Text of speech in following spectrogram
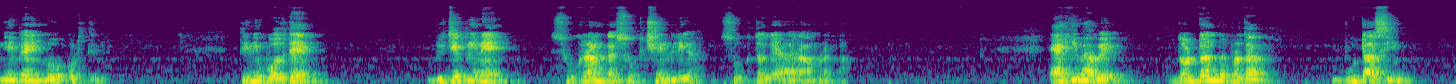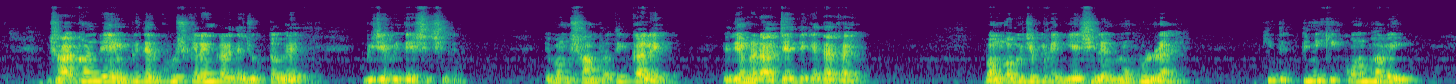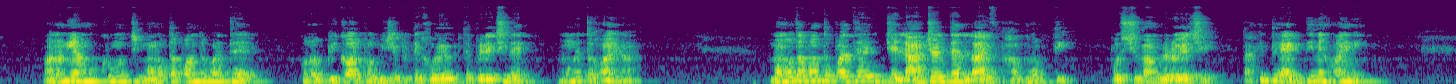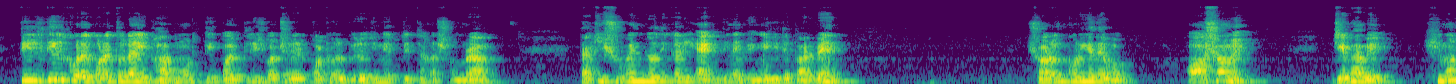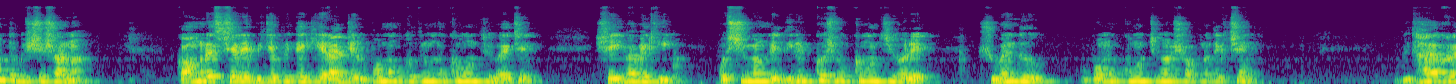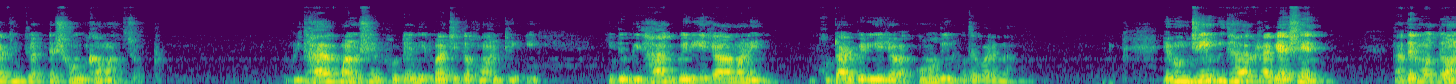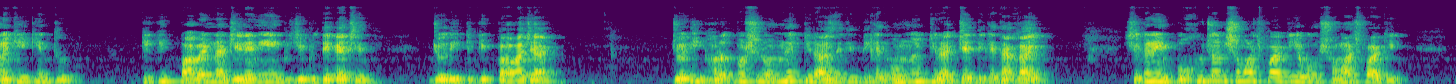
নিয়ে ব্যঙ্গও করতেন। তিনি বলতেন बीजेपी ने सुखराम का सुख छीन लिया सुख तो गया राम रखा একইভাবে দুর্দণ্ড প্রতাপ বুটা সিং ঝাড়খণ্ডে এমপিদের ঘুষ কেলেঙ্কারিতে যুক্ত হয়ে বিজেপিতে এসেছিলেন এবং সাম্প্রতিককালে যদি আমরা রাজ্যের দিকে তাকাই বঙ্গ বিজেপিতে গিয়েছিলেন মুকুল রায় কিন্তু তিনি কি কোনোভাবেই মাননীয় মুখ্যমন্ত্রী মমতা বন্দ্যোপাধ্যায় কোনো বিকল্প বিজেপিতে হয়ে উঠতে পেরেছিলেন? মনে তো হয় না। মমতা বন্দ্যোপাধ্যায়ের যে লার্জার দ্যান লাইফ ভাবমূর্তি পশ্চিমবঙ্গে রয়েছে, তা কিন্তু একদিনে হয়নি। তিল তিল করে গড়ে তোলা এই ভাবমূর্তি পঁয়ত্রিশ বছরের কঠোর বিরোধী নেত্রী থাকা সংগ্রাম, তা কি শুভেন্দু অধিকারী একদিনে ভেঙে দিতে পারবেন? স্মরণ করিয়ে দেব, অসমে যেভাবে হিমন্ত বিশ্ব শর্মা কংগ্রেস ছেড়ে বিজেপিতে গিয়ে রাজ্যের উপমুখ্যমন্ত্রী মুখ্যমন্ত্রী হয়েছেন, সেইভাবে কি পশ্চিমবঙ্গে দিলীপ ঘোষ মুখ্যমন্ত্রী হলে শুভেন্দু উপমুখ্যমন্ত্রী হওয়ার স্বপ্ন দেখছেন? বিধায়করা কিন্তু একটা সংখ্যা মাত্র। বিধায়ক মানুষের ভোটে নির্বাচিত হন ঠিকই, কিন্তু বিধায়ক বেরিয়ে যাওয়া মানে ভোটার বেরিয়ে যাওয়া কোনোদিন হতে পারে না। এবং যেই বিধায়করা গেছেন, তাদের মধ্যে অনেকেই কিন্তু টিকিট পাবেন না জেনে নিয়েই বিজেপিতে গেছেন, যদি টিকিট পাওয়া যায়। যদি ভারতবর্ষের অন্য একটি রাজনীতির দিকে, অন্য একটি রাজ্যের দিকে তাকাই, সেখানে বহুজন সমাজ পার্টি এবং সমাজ পার্টি,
